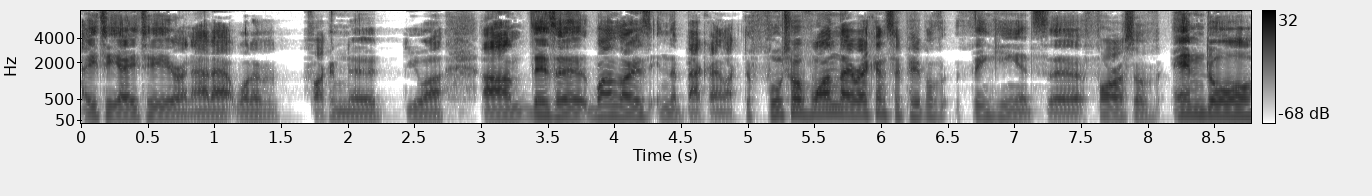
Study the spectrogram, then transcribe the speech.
AT-AT or an AT-AT, whatever fucking nerd you are. Um, there's a one of those in the background, like the foot of one, they reckon. So people thinking it's a forest of Endor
